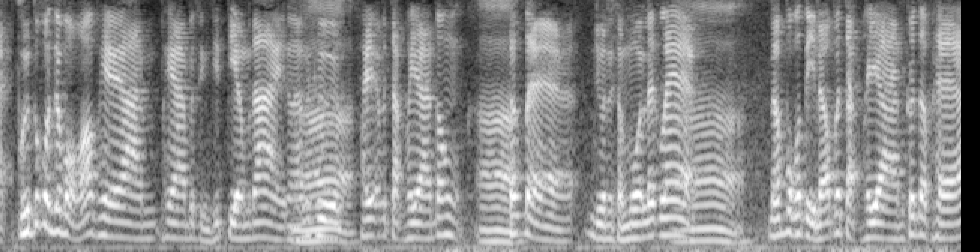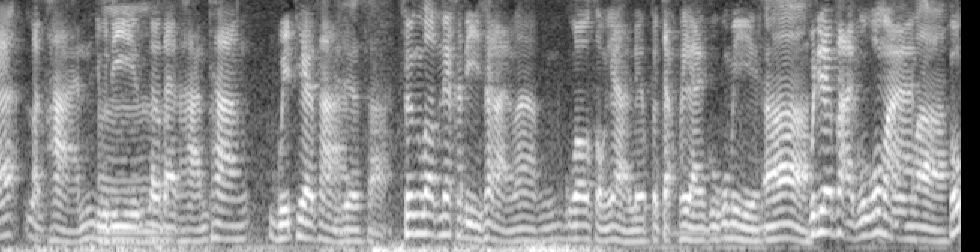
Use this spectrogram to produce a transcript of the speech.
กๆคือทุกคนจะบอกว่าพยานพยานเป็นสิ่งที่เตรียมได้นะนั่นคืออ่าพยานประจักษ์พยานต้องอ่า ตั้งแต่อยู่ในสำนวนแรกอ่า ๆ แล้วปกติแล้วประจักษ์พยานก็จะแพ้หลักฐานอยู่ดีอ่าหลักฐานทางวิทยาศาสตวิร์ทยาศาสตร์ซึ่งรอบเนี้ยคดีฉลาดมากกูเอาสองอย่างเลยประจักษ์พยานกูก็มี อ่าวิทยาศาสตร์กูก็มากูมา เพราะ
